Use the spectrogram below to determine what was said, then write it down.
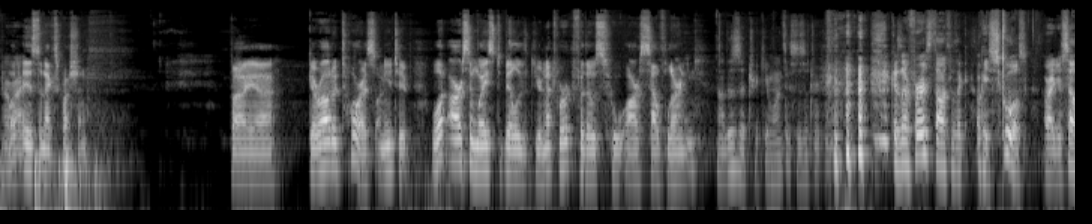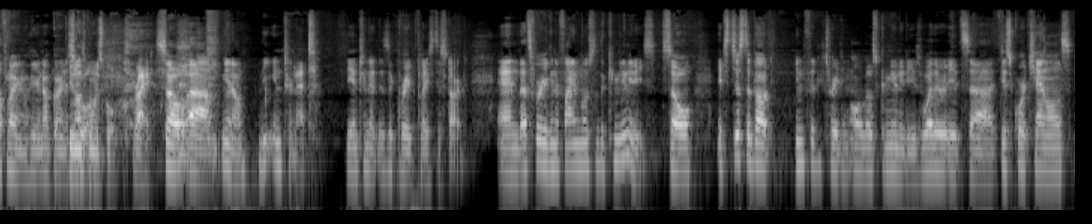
All what right. is the next question? By uh, Gerardo Torres on YouTube. What are some ways to build your network for those who are self learning? Oh, this is a tricky one. This is a tricky one. Because our first thought was like, okay, schools. All right, you're self learning. Okay, you're not going to you're school. You're not going to school. right. So, um, you know, the internet. The internet is a great place to start. And that's where you're going to find most of the communities. So it's just about infiltrating all those communities, whether it's uh, Discord channels,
